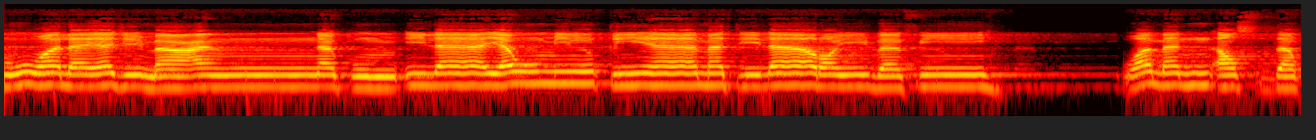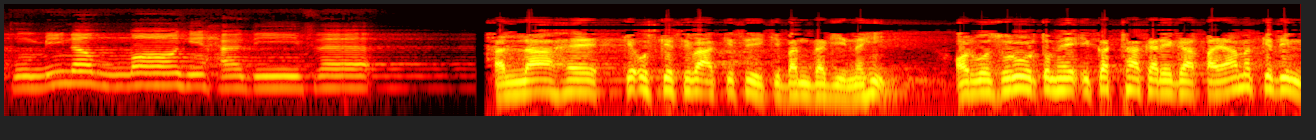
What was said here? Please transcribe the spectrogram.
هو ليجمعنكم الى يوم القيامة لا ريب فيه ومن اصدق من اللہ حدیثا اللہ ہے کہ اس کے سوا کسی کی بندگی نہیں اور وہ ضرور تمہیں اکٹھا کرے گا قیامت کے دن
